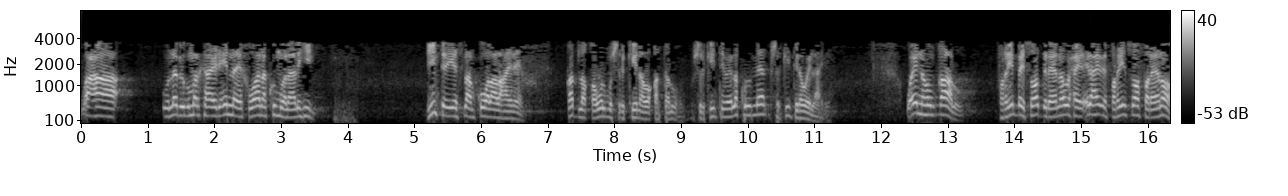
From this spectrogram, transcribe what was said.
waxa uu nabigu markaa yihi ina ikhwaanakum walaalihiin diinta iyo islaam ku walaalahaydeen qad laqow lmushrikiina waqataluuhum mushrikiintii bay la kulmeen mushrikiintiina way laayeen wa inahum qaaluu fariin bay soo direenoo waay ilaahay bay fariin soo fareenoo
